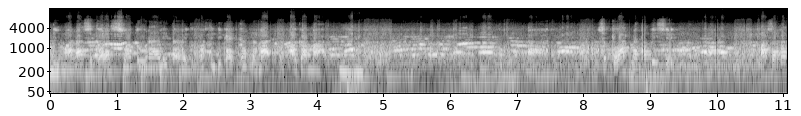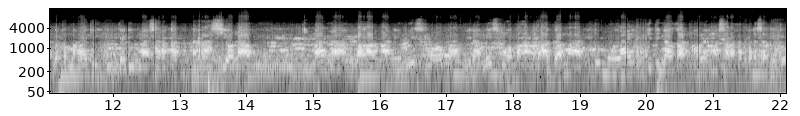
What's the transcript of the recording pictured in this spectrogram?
di mana segala sesuatu realita itu pasti dikaitkan dengan agama. Hmm, setelah metafisik masyarakat berkembang lagi menjadi masyarakat rasional di mana paham animisme, paham dinamisme, paham keagamaan itu mulai ditinggalkan oleh masyarakat pada saat itu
